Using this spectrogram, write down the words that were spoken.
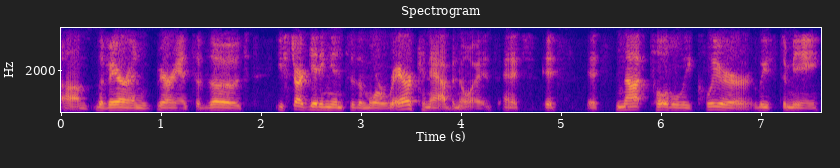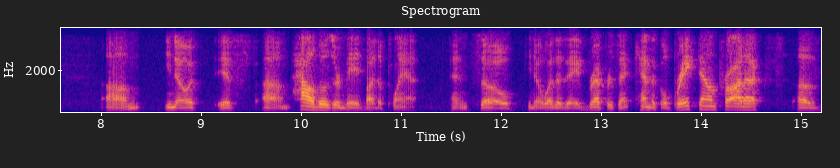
um, the varin variants of those, you start getting into the more rare cannabinoids, and it's it's it's not totally clear, at least to me, um, you know, if, if um, how those are made by the plant, and so you know whether they represent chemical breakdown products of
